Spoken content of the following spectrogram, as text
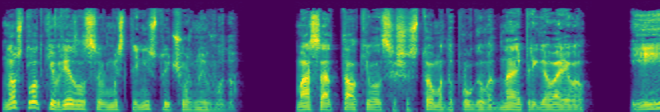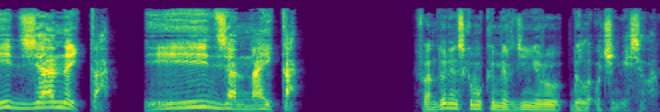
Нос лодки врезался в маслянистую черную воду. Масса отталкивался шестом от упругого дна и приговаривал «Идзянайка! Идзянайка!» Фандоринскому камердинеру было очень весело.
